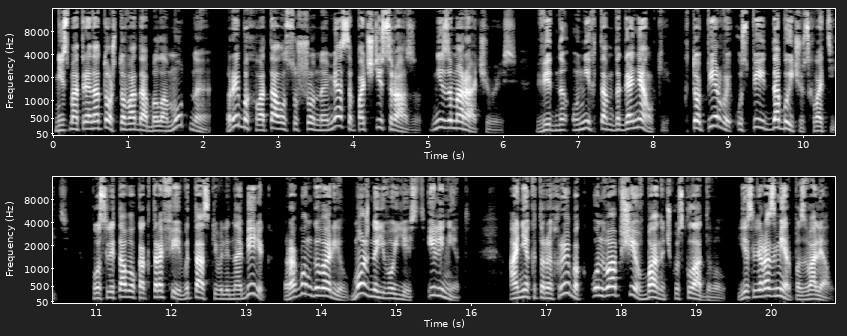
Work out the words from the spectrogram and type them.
Несмотря на то, что вода была мутная, рыба хватала сушеное мясо почти сразу, не заморачиваясь. Видно, у них там догонялки, кто первый успеет добычу схватить. После того, как трофей вытаскивали на берег, Рагон говорил, можно его есть или нет. А некоторых рыбок он вообще в баночку складывал, если размер позволял.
